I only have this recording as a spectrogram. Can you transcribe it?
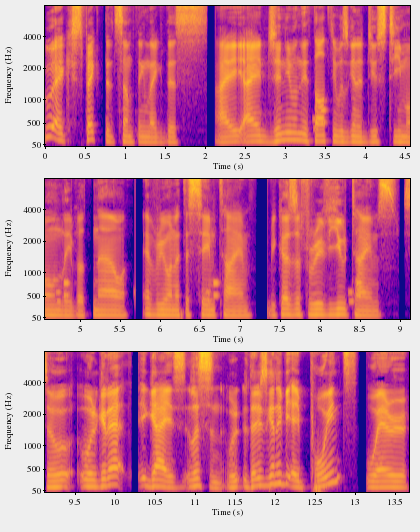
Who expected something like this? I, I genuinely thought he was gonna do Steam only, but now everyone at the same time because of review times. So we're gonna, guys, listen, there's gonna be a point where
